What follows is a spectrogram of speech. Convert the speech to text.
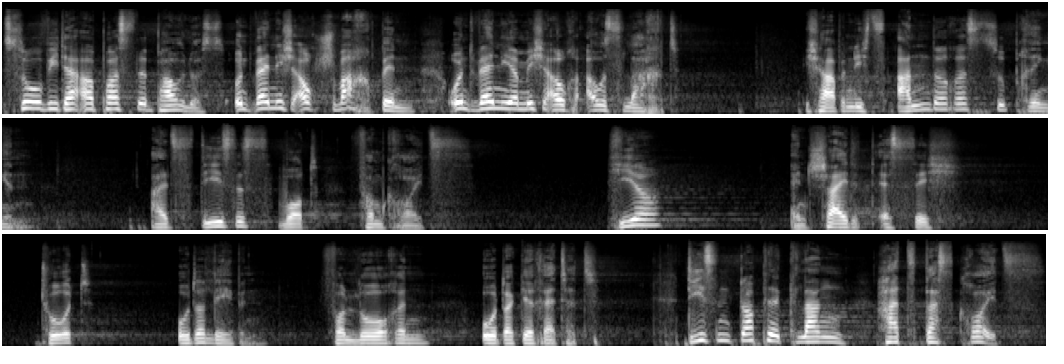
so wie der Apostel Paulus. Und wenn ich auch schwach bin und wenn ihr mich auch auslacht, ich habe nichts anderes zu bringen als dieses Wort vom Kreuz. Hier entscheidet es sich, Tod oder Leben, verloren oder gerettet. Diesen Doppelklang hat das Kreuz.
